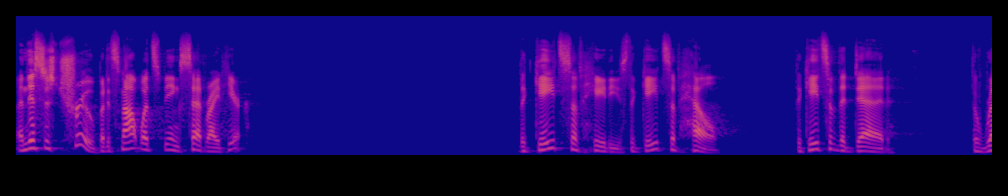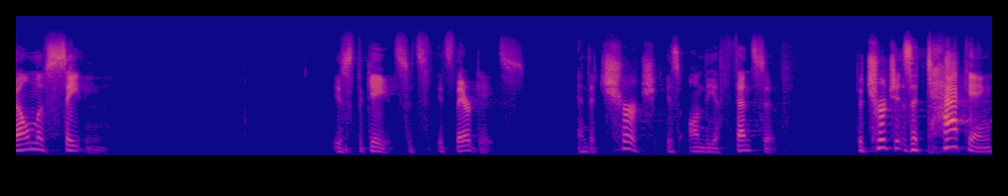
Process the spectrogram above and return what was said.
And this is true, but it's not what's being said right here. The gates of Hades, the gates of hell, the gates of the dead, the realm of Satan is the gates. It's, it's their gates. And the church is on the offensive. The church is attacking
